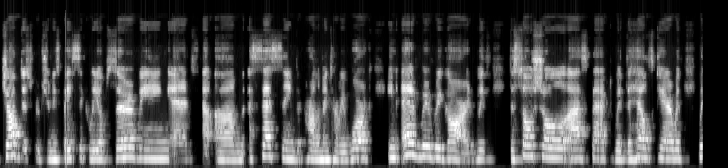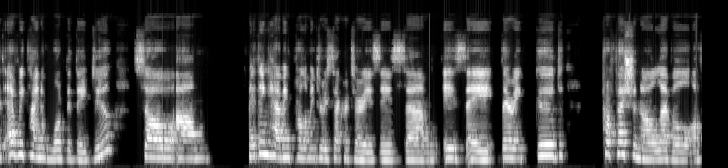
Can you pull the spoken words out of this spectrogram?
job description is basically observing and uh, um, assessing the parliamentary work in every regard, with the social aspect, with the healthcare, with with every kind of work that they do. So. Um, I think having parliamentary secretaries is um, is a very good professional level of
